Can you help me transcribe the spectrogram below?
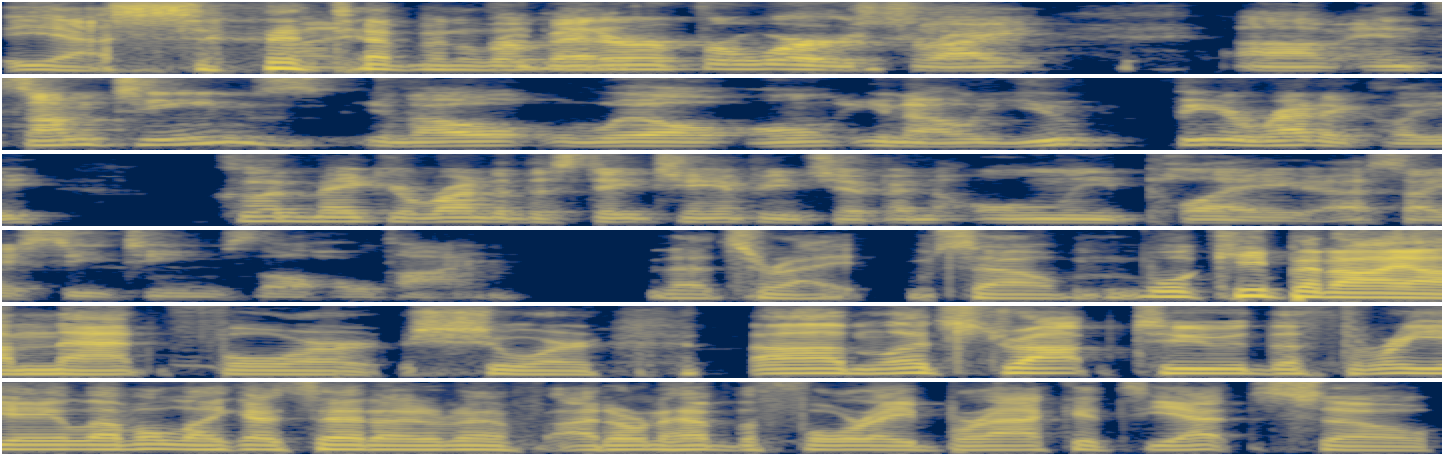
Yes, definitely. For better or for worse, right? Um, and some teams, you know, will only, you know, you theoretically could make a run to the state championship and only play SIC teams the whole time. That's right. So we'll keep an eye on that for sure. Um, let's drop to the 3A level. Like I said, I don't have I don't have the 4A brackets yet, so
